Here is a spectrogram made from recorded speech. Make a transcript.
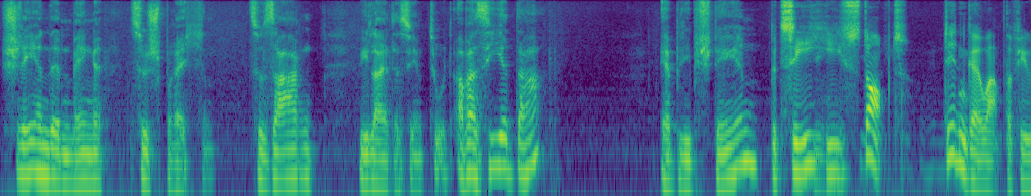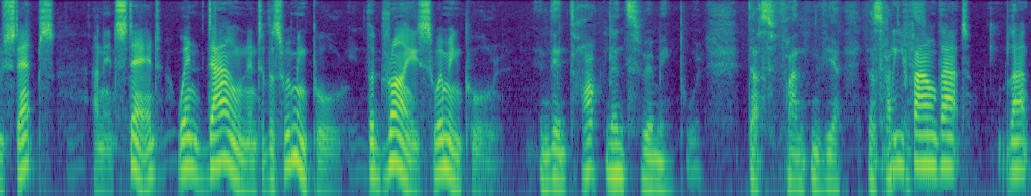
stehenden Menge zu sprechen, zu sagen, wie leid es ihm tut. Aber siehe da, er blieb stehen. But see, he stopped, didn't go up the few steps, and instead went down into the swimming pool, the dry swimming pool. In den trockenen Swimmingpool. Das fanden wir, das We found that that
